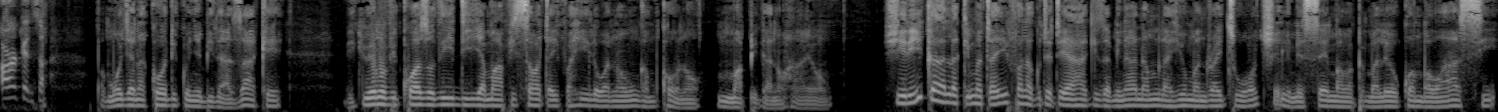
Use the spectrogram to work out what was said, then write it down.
Arkansas pamoja na kodi kwenye bidhaa zake vikiwemo vikwazo dhidi ya maafisa wa taifa hilo wanaounga mkono mapigano hayo. Shirika la kimataifa la kutetea haki za binadamu la Human Rights Watch limesema mapema leo kwamba waasi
